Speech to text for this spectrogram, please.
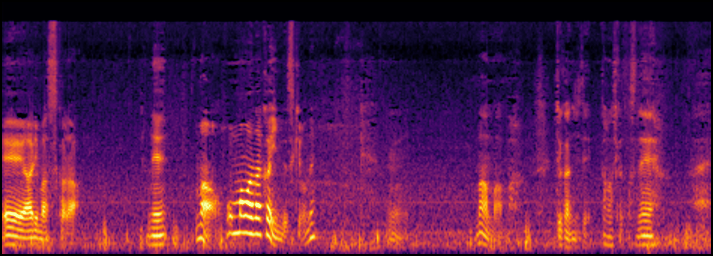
えー、ありますから、ね、まあ、ほんまは仲いいんですけどね。うん。まあまあまあ、という感じで楽しかったですね。はい。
